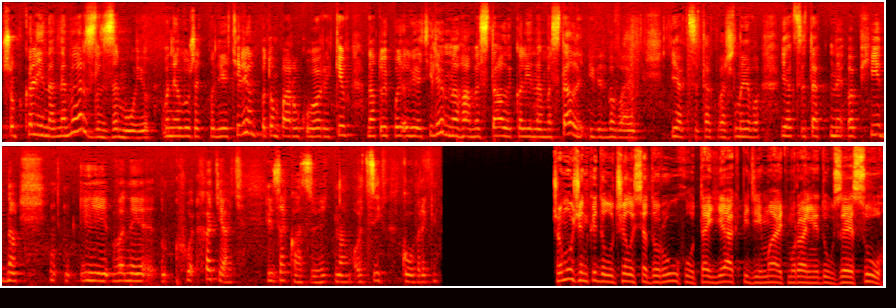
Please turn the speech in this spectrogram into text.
Щоб коліна не мерзли зимою, вони ложать поліетилен, потім пару ковриків на той поліетилен ногами стали, колінами стали і відбивають. Як це так важливо, як це так необхідно. І вони хо- хотять і заказують нам оці коврики. Чому жінки долучилися до руху та як підіймають моральний дух ЗСУ?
